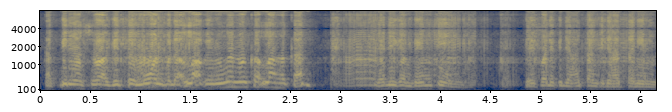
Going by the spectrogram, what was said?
Tapi dengan sebab kita mohon pada Allah perlindungan, maka Allah akan jadikan benteng daripada kejahatan-kejahatan ini.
